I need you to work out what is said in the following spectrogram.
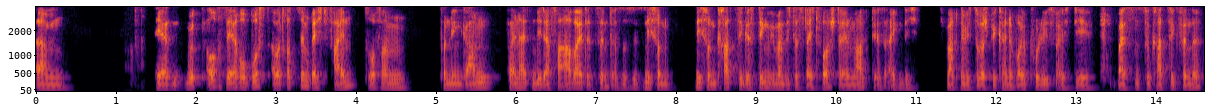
Ähm, der wirkt auch sehr robust, aber trotzdem recht fein, so vom, von den Garnfeinheiten, die da verarbeitet sind. Also es ist nicht so ein, nicht so ein kratziges Ding, wie man sich das vielleicht vorstellen mag. Der ist eigentlich, ich mag nämlich zum Beispiel keine Wollpullis, weil ich die meistens zu kratzig finde.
